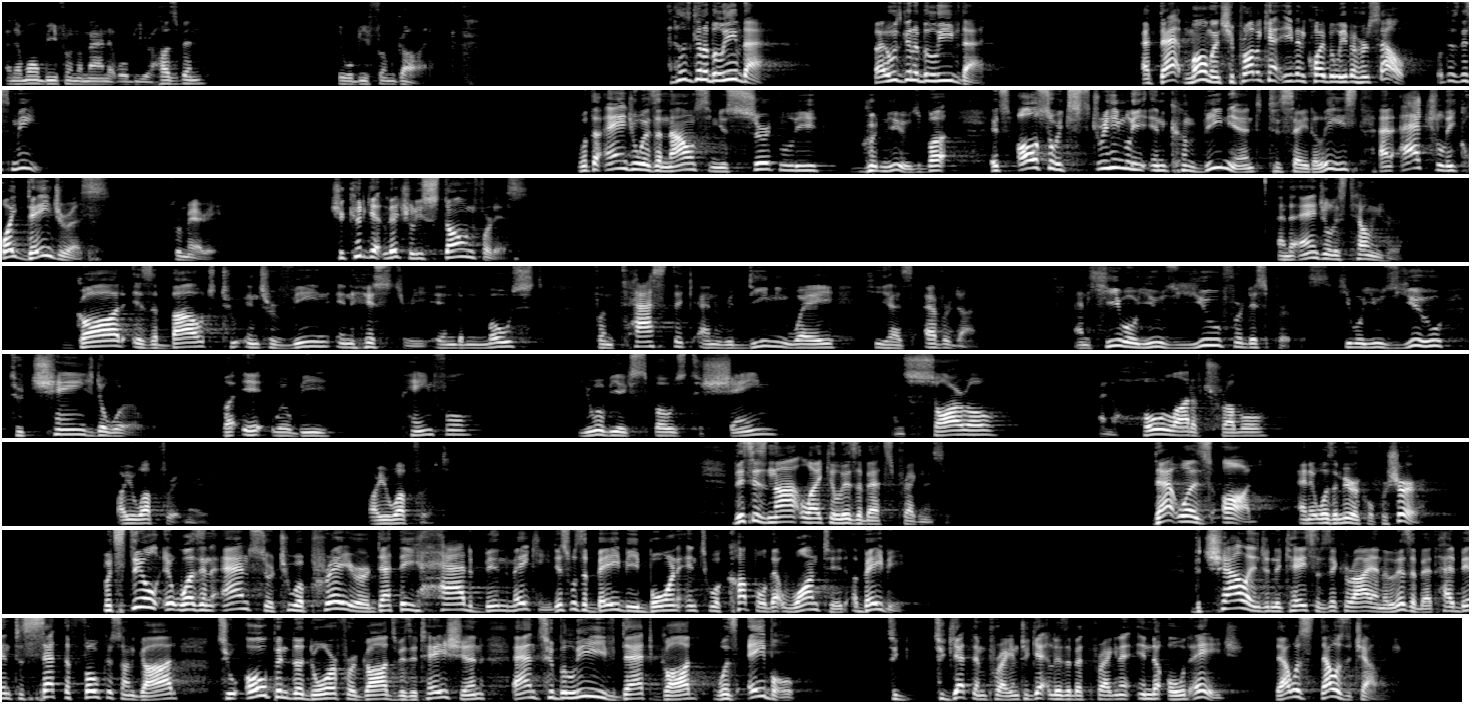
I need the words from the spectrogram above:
and it won't be from the man that will be your husband, it will be from God. And who's going to believe that? Uh, who's going to believe that? At that moment, she probably can't even quite believe it herself. What does this mean? What the angel is announcing is certainly good news, but it's also extremely inconvenient, to say the least, and actually quite dangerous for Mary. She could get literally stoned for this. And the angel is telling her, God is about to intervene in history in the most fantastic and redeeming way he has ever done. And he will use you for this purpose. He will use you to change the world. But it will be painful. You will be exposed to shame and sorrow and a whole lot of trouble are you up for it, Mary? Are you up for it? This is not like Elizabeth's pregnancy. That was odd, and it was a miracle for sure. But still, it was an answer to a prayer that they had been making. This was a baby born into a couple that wanted a baby. The challenge in the case of Zechariah and Elizabeth had been to set the focus on God, to open the door for God's visitation, and to believe that God was able to, to get them pregnant, to get Elizabeth pregnant in the old age. That was, that was the challenge.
